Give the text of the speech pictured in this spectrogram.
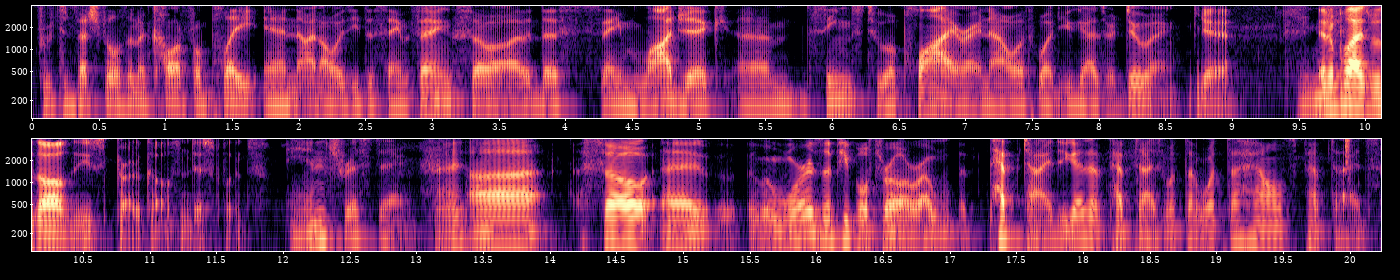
fruits and vegetables in a colorful plate and not always eat the same thing. So uh, the same logic um, seems to apply right now with what you guys are doing. Yeah, it applies with all these protocols and disciplines. Interesting. Right. Uh, so uh, words that people throw around peptides. You guys have peptides. What the what the hell's peptides?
